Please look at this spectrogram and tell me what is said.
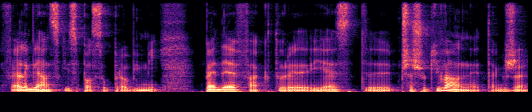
w elegancki sposób robi mi PDF-a, który jest y, przeszukiwalny. Także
